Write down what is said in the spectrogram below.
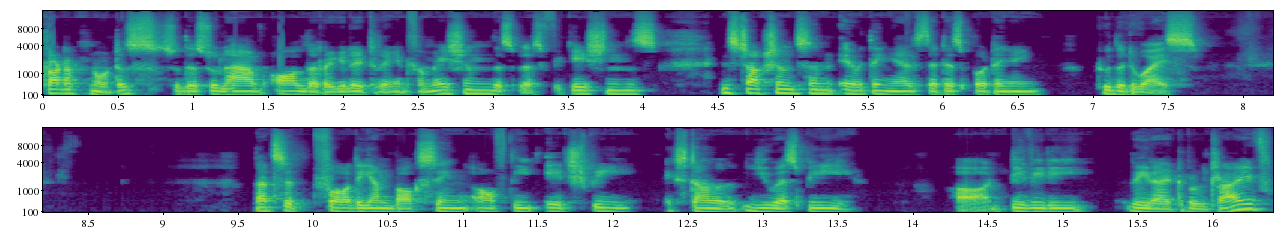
product notice. So this will have all the regulatory information, the specifications, instructions, and everything else that is pertaining to the device. That's it for the unboxing of the HP external USB uh, DVD rewritable drive.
